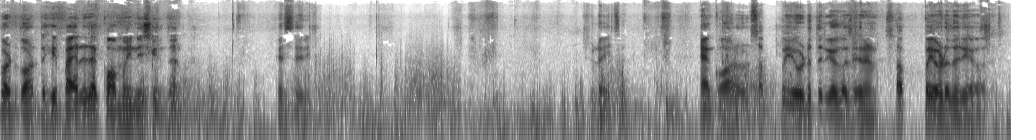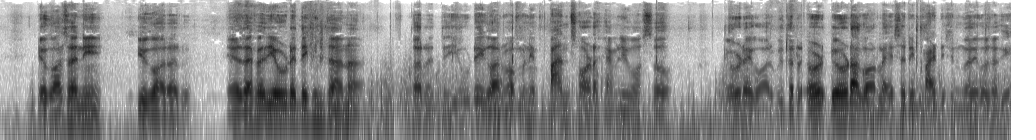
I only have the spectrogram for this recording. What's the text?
बट घरदेखि बाहिर चाहिँ कमै निस्किन्छन्। यसरी। ठुलै छ। यहाँ घरहरू सबै एउटा तरिकाको छ। हेर सबै एउटा तरिकाको छ। यो घर छ नि यो घरहरू। हेर्दाखेरि एउटै देखिन्छ होइन? तर त्यो एउटै घरमा पनि पाँच छवटा फ्यामिली बस्छ हो। एउटै घरभित्र एउ- एउटा घरलाई यसरी पार्टिसन गरेको छ कि?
